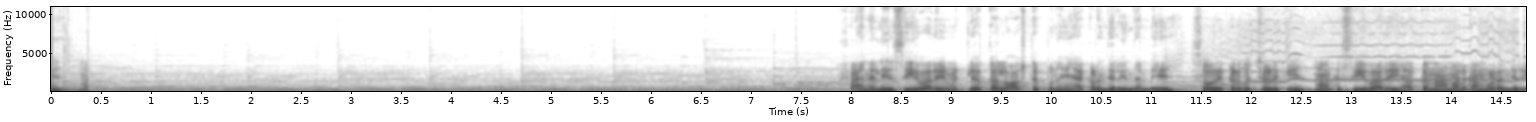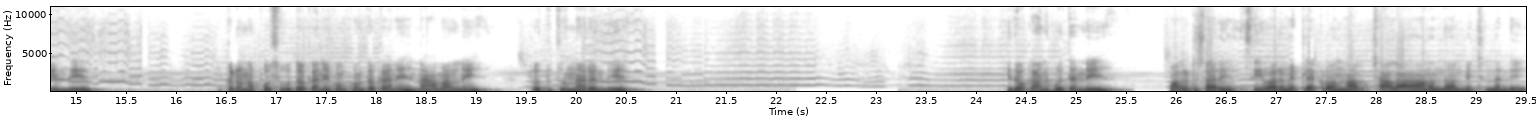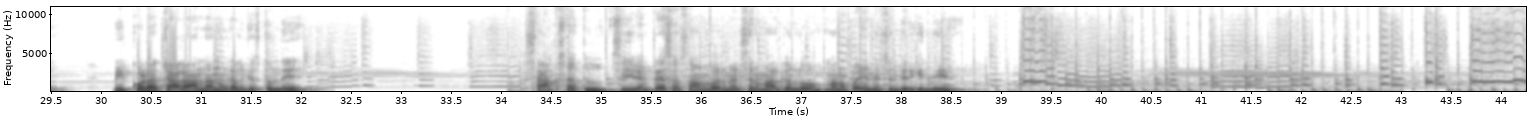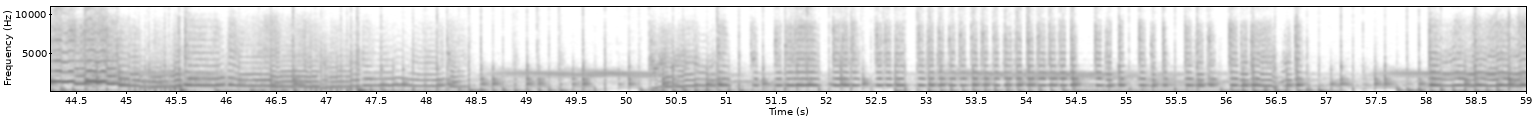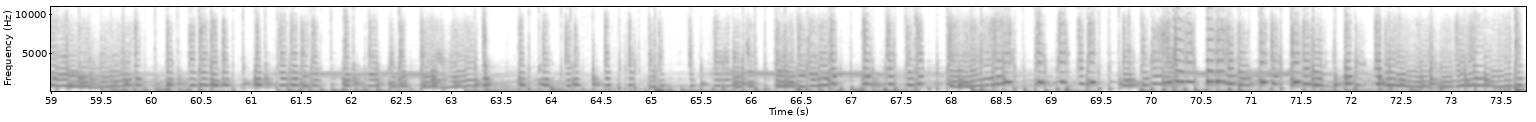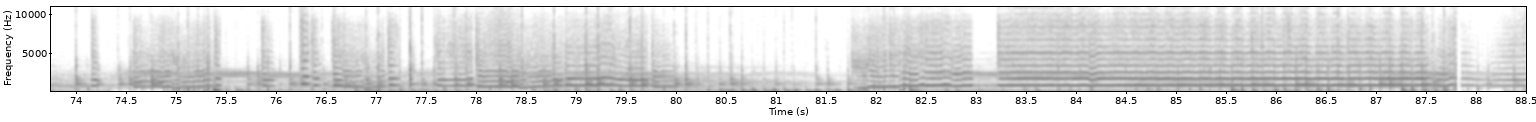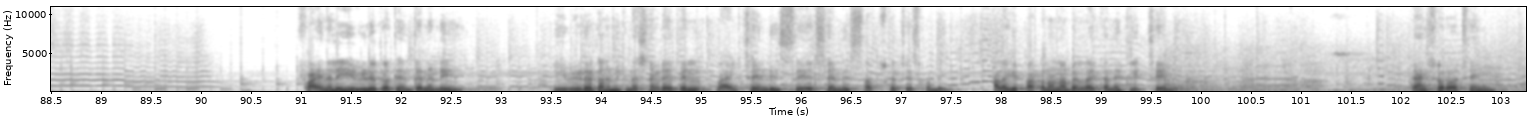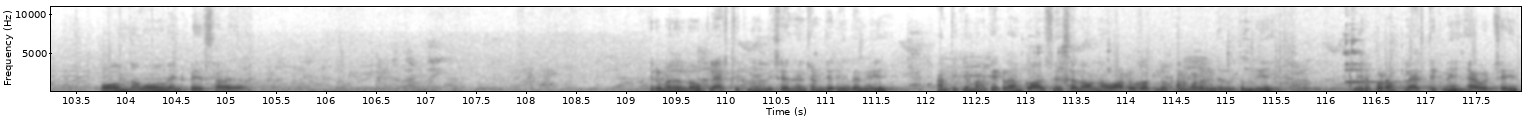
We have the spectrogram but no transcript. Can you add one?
ఫైనలీ శ్రీవారి మెట్ల యొక్క లాస్ట్ స్టెప్ని ఎక్కడం జరిగిందండి. సో ఇక్కడికి వచ్చేవాడికి మనకి శ్రీవారి యొక్క నామాలు కనబడడం జరిగింది. ఇక్కడ ఉన్న పసుపుతో కానీ కుంకుమతో కానీ నామాలని రుద్దుతున్నారండి. ఇది ఒక అనుభూతి అండి. మొదటిసారి శ్రీవారి మెట్లు ఎక్కడం నాకు చాలా ఆనందం అనిపించిందండి. మీకు కూడా చాలా ఆనందం కలిగిస్తుంది. సాక్షాత్తు శ్రీ వెంకటేశ్వర స్వామి వారు నడిచిన మార్గంలో మనం పయనించడం జరిగింది. ఫైనలీ ఈ వీడియోకి అయితే ఎంతేనండి ఈ వీడియో కానీ మీకు నచ్చినట్లయితే లైక్ చేయండి షేర్ చేయండి సబ్స్క్రైబ్ చేసుకోండి. అలాగే పక్కన ఉన్న బెల్ ఐకాన్ని క్లిక్ చేయండి. థ్యాంక్స్ ఫర్ వాచింగ్ ఓం నమో వెంకటేశాయ. తిరుమలలో ప్లాస్టిక్ని నిషేధించడం జరిగిందండి. అందుకే మనకి ఇక్కడ గాజు సీసాలో ఉన్న వాటర్ బాటిల్ కనపడడం జరుగుతుంది. మీరు కూడా ప్లాస్టిక్ని అవాయిడ్ చేయండి.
